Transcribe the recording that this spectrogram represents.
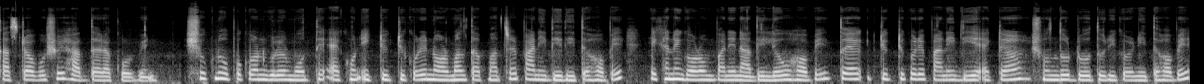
কাজটা অবশ্যই হাত দ্বারা করবেন। শুকনো উপকরণগুলোর মধ্যে এখন একটু একটু করে নর্মাল তাপমাত্রার পানি দিয়ে দিতে হবে। এখানে গরম পানি না দিলেও হবে। তো একটু একটু করে পানি দিয়ে একটা সুন্দর ডো তৈরি করে নিতে হবে।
